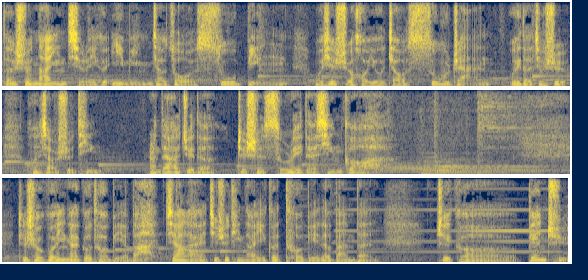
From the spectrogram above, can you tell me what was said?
当时那英起了一个艺名叫做苏炳，某些时候又叫苏冉，为的就是混淆视听，让大家觉得这是苏芮的新歌。这首歌应该够特别吧？接下来继续听到一个特别的版本。这个编曲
